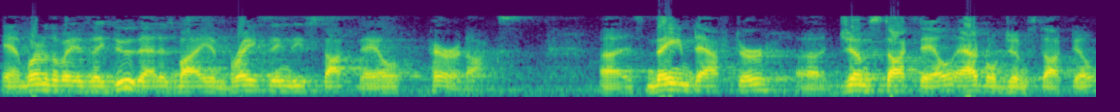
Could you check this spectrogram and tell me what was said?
And one of the ways they do that is by embracing the Stockdale paradox. Uh, it's named after uh, Jim Stockdale, Admiral Jim Stockdale.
